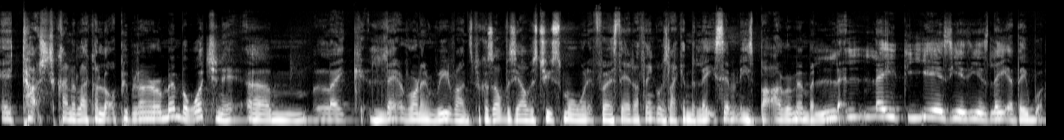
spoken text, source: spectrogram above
it touched kind of like a lot of people, and I remember watching it um, like later on in reruns because obviously I was too small when it first aired. I think it was like in the late seventies, but I remember l- late years, years, years later they w-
